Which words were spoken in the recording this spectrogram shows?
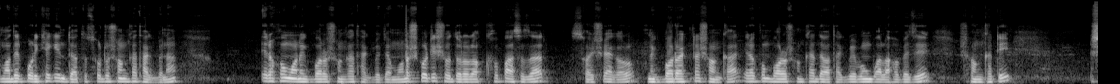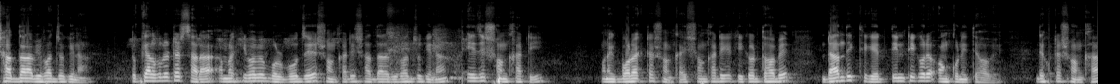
আমাদের পরীক্ষায় কিন্তু এত ছোট সংখ্যা থাকবে না। এরকম অনেক বড় সংখ্যা থাকবে, যেমন দশ কোটি সতেরো লক্ষ পাঁচ হাজার ছয়শো এগারো। অনেক বড় একটা সংখ্যা, এরকম বড় সংখ্যা দেওয়া থাকবে এবং বলা হবে যে সংখ্যাটি সাত দ্বারা বিভাজ্য কিনা। তো ক্যালকুলেটর ছাড়া আমরা কীভাবে বলব যে সংখ্যাটি সাত দ্বারা বিভাজ্য কিনা? এই যে সংখ্যাটি অনেক বড় একটা সংখ্যা। এই সংখ্যাটিকে কী করতে হবে? ডান দিক থেকে তিনটি করে অঙ্ক নিতে হবে। দেখো একটা সংখ্যা।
